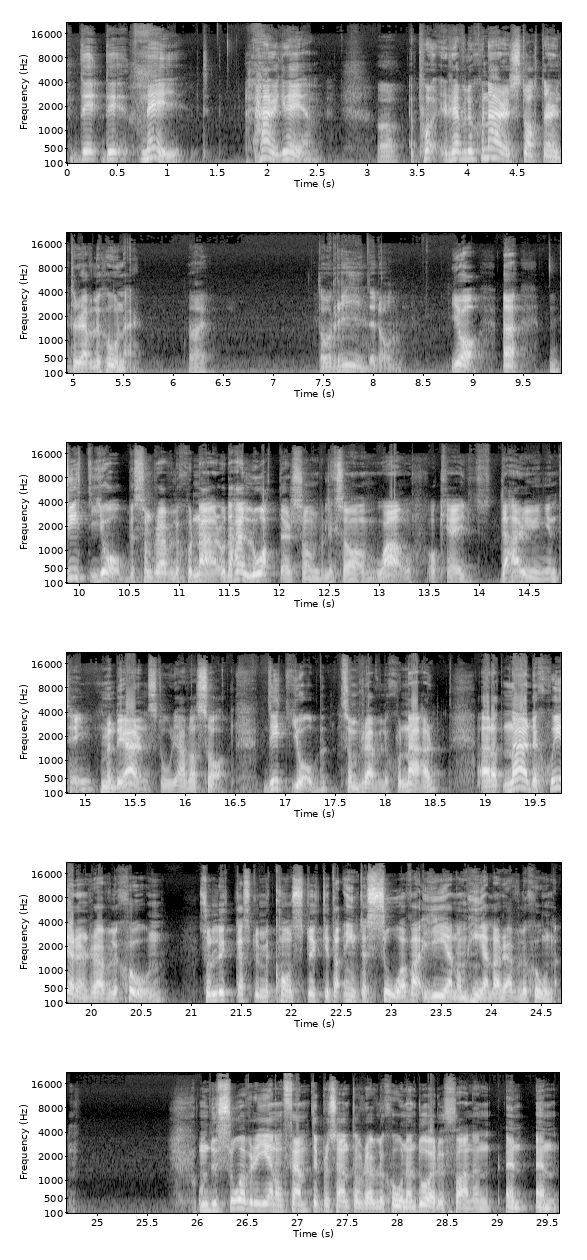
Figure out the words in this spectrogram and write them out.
det, det, nej. Här är grejen. Ja, På, revolutionärer startar inte revolutioner. nej. De rider dem. Ja, eh, ditt jobb som revolutionär, och det här låter som liksom wow, okej, det här är ju ingenting, men det är en stor jävla sak. Ditt jobb som revolutionär är att när det sker en revolution så lyckas du med konststycket att inte sova igenom hela revolutionen. Om du sover igenom 50 procent av revolutionen, då är du fan en, en, en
